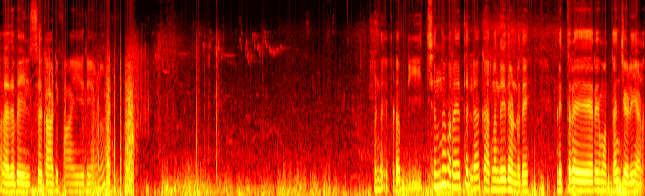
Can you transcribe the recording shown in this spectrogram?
അതായത് വെയിൽസ് കാഡിഫ് ആ ഏരിയയാണ്. ഉണ്ട് ഇവിടെ ബീച്ച് എന്ന് പറയത്തില്ല. കാരണം എന്താ ഇതുണ്ട് ഇവിടെ ഇത്ര ഏറെ മൊത്തം ചെളിയാണ്.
